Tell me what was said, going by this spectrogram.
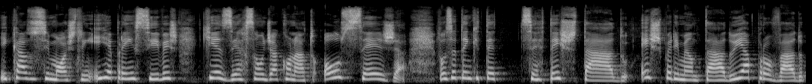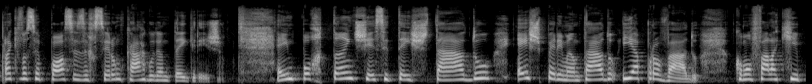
e, caso se mostrem irrepreensíveis, que exerçam o diaconato. Ou seja, você tem que ter ser testado, experimentado e aprovado para que você possa exercer um cargo dentro da igreja. É importante esse testado, experimentado e aprovado. Como fala aqui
